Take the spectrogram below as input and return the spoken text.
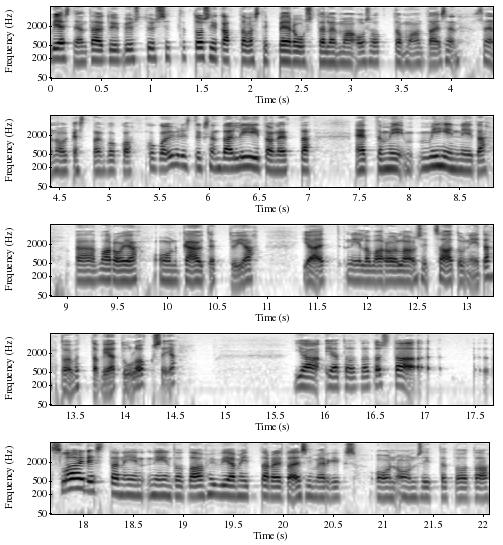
Viestiän täytyy pystyä sitten tosi kattavasti perustelemaan, osoittamaan tai sen, sen oikeastaan koko, koko yhdistyksen tai liiton, että, että mi, mihin niitä varoja on käytetty ja, ja että niillä varoilla on sitten saatu niitä toivottavia tuloksia. Ja, ja tuosta tota, slaidista niin, niin tota, hyviä mittareita esimerkiksi on, on sitten tota,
